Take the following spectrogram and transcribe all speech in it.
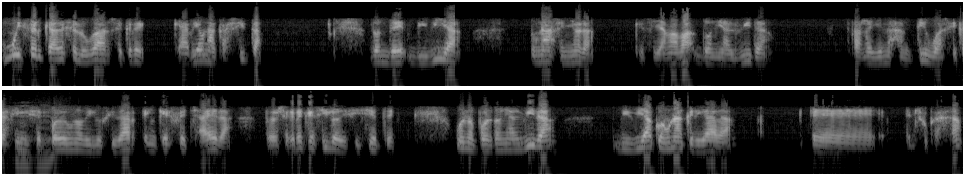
muy cerca de ese lugar, se cree que había una casita donde vivía una señora que se llamaba Doña Elvira, estas leyendas antiguas que casi ni se puede uno dilucidar en qué fecha era, pero se cree que siglo XVII. Bueno, pues Doña Elvira vivía con una criada eh, en su casa,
